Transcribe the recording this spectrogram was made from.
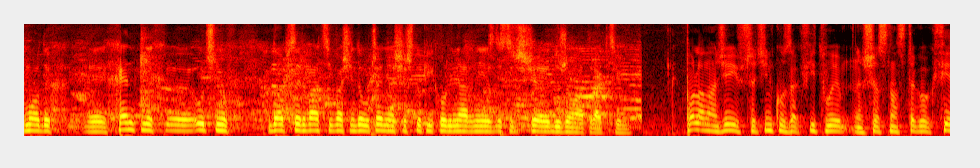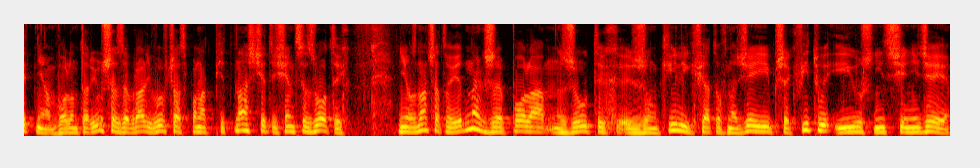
młodych, chętnych uczniów do obserwacji, właśnie do uczenia się sztuki kulinarnej jest dosyć dużą atrakcją. Pola Nadziei w Szczecinku zakwitły 16 kwietnia. Wolontariusze zebrali wówczas ponad 15 tysięcy złotych. Nie oznacza to jednak, że pola żółtych żonkili, kwiatów nadziei przekwitły i już nic się nie dzieje.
